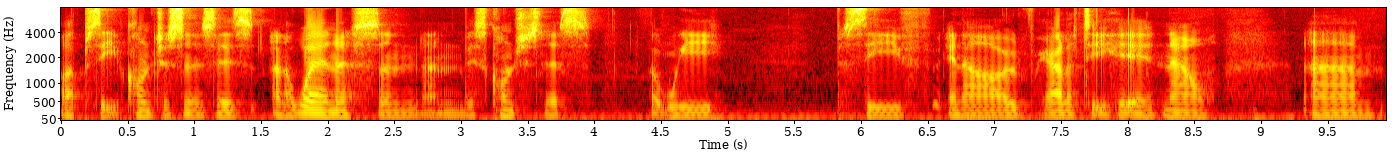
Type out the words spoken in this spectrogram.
I perceive consciousness is an awareness, and, and this consciousness that we perceive in our reality here now um,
